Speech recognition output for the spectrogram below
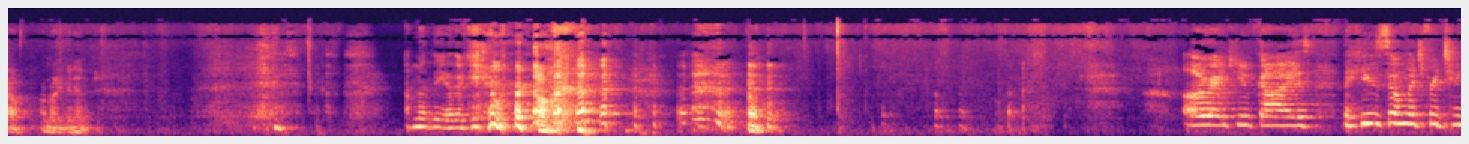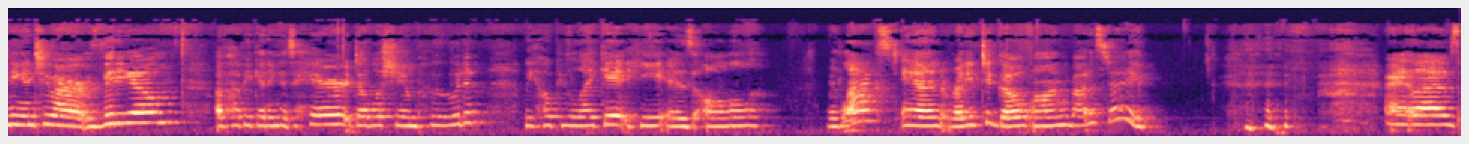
Oh, I'm not even in. I'm at the other camera. Oh. All right, you guys. Thank you so much for tuning into our video of hubby getting his hair double shampooed. We hope you like it. He is all relaxed and ready to go on about his day. all right, loves.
